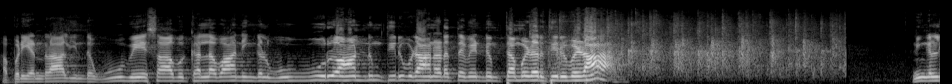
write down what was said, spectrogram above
அப்படி என்றால் இந்த ஊவேசாவுக்கல்லவா நீங்கள் ஒவ்வொரு ஆண்டும் திருவிழா நடத்த வேண்டும் தமிழர் திருவிழா? நீங்கள்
